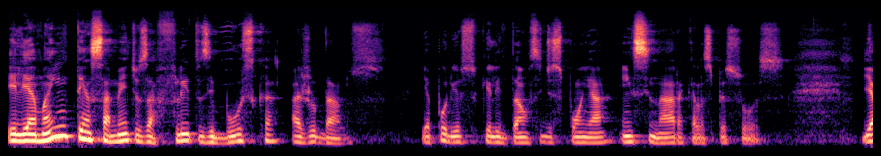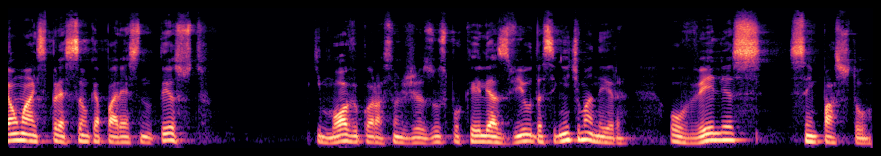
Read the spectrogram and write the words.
Ele ama intensamente os aflitos e busca ajudá-los. E é por isso que ele então se dispõe a ensinar aquelas pessoas. E há uma expressão que aparece no texto que move o coração de Jesus, porque ele as viu da seguinte maneira: ovelhas sem pastor.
